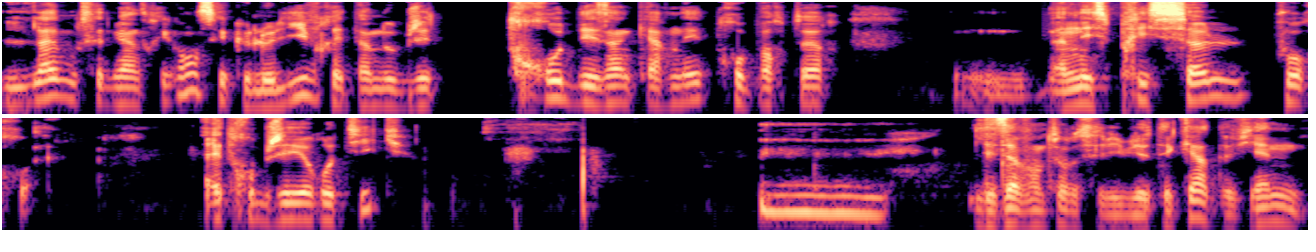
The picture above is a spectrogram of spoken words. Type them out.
Là où ça devient intriguant, c'est que le livre est un objet trop désincarné, trop porteur d'un esprit seul pour être objet érotique. Mmh les aventures de ces bibliothécaires deviennent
